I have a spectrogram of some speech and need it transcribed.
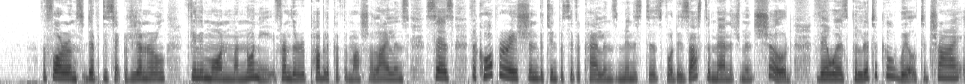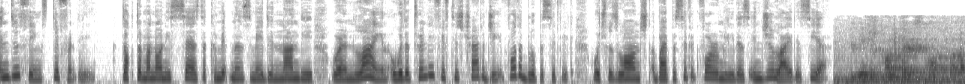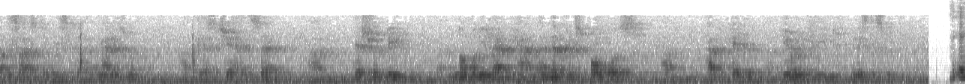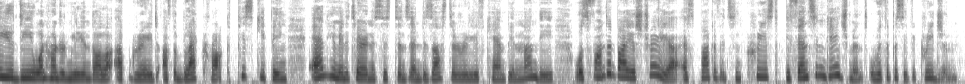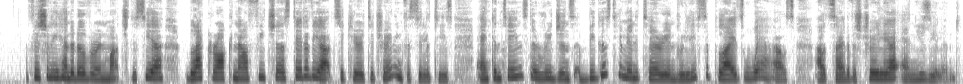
The forum's Deputy Secretary General, Filimon Manoni from the Republic of the Marshall Islands, says the cooperation between Pacific Islands ministers for disaster management showed there was political will to try and do things differently. Dr. Manoni says the commitments made in Nandi were in line with the 2050 strategy for the Blue Pacific, which was launched by Pacific Forum leaders in July this year. In the context of uh, disaster risk uh, management, uh, as Chair has said, uh, there should be nobody left behind, and that principle was uh, advocated during the ministers' meeting. The AUD $100 million upgrade of the Black Rock Peacekeeping and Humanitarian Assistance and Disaster Relief Camp in Nandi was funded by Australia as part of its increased defense engagement with the Pacific region. Officially handed over in March this year, Black Rock now features state of the art security training facilities and contains the region's biggest humanitarian relief supplies warehouse outside of Australia and New Zealand.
